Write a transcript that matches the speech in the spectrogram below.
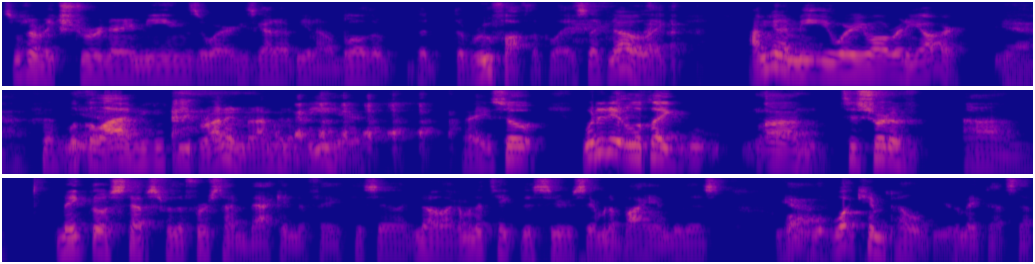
some sort of extraordinary means where he's got to, you know, blow the, the, the roof off the place. Like, no, like I'm going to meet you where you already are. Yeah. look Yeah. alive. You can keep running, but I'm going to be here. Right. So what did it look like, um, to sort of, um, make those steps for the first time back into faith to say like, no, like I'm going to take this seriously. I'm going to buy into this. Yeah. What, what compelled you to make that step?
